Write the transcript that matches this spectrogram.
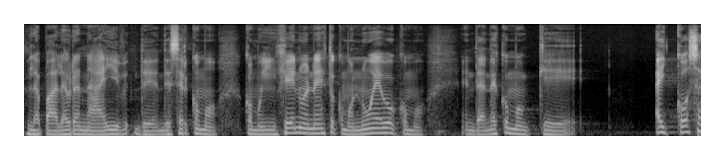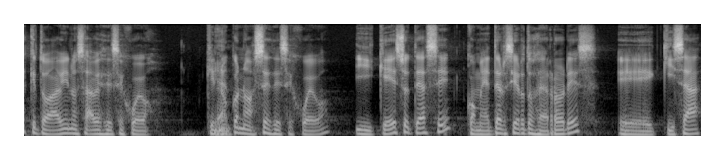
la palabra naive, de, de ser como, como ingenuo en esto, como nuevo, como, ¿entendés? Como que hay cosas que todavía no sabes de ese juego, que Bien. no conoces de ese juego, y que eso te hace cometer ciertos errores, eh, quizá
